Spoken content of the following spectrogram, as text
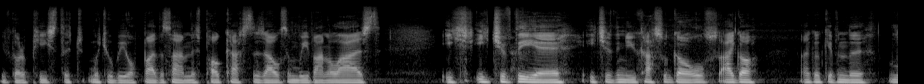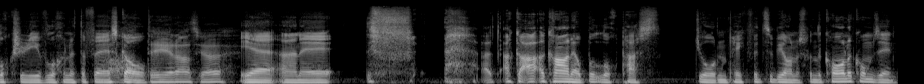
we've got a piece that which will be up by the time this podcast is out, and we've analysed each each of the uh, each of the Newcastle goals. I got I got given the luxury of looking at the first goal. Dear, yeah. Yeah, and uh, I, I, I can't help but look past Jordan Pickford, to be honest. When the corner comes in,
